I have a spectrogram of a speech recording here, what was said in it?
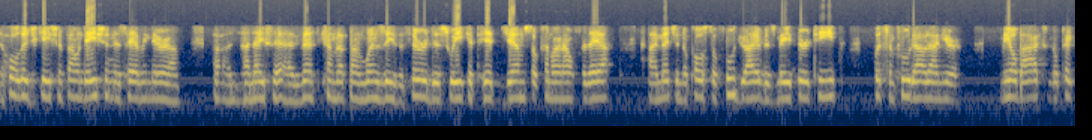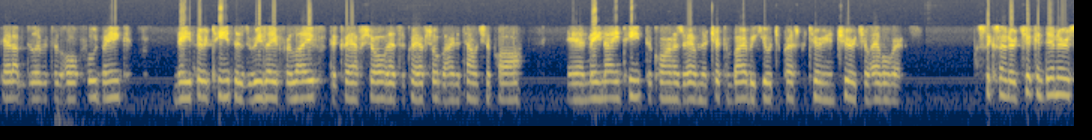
The Holt Education Foundation is having their uh, uh, a nice uh, event coming up on Wednesday the third this week at Hidden Gem. So come on out for that. I mentioned the postal food drive is May 13th. Put some food out on your mailbox and they'll pick that up and deliver it to the Holt Food Bank. May 13th is Relay for Life, the craft show. That's a craft show behind the Township Hall. And May 19th, the Kiwanis are having their chicken barbecue at the Presbyterian Church. You'll have over 600 chicken dinners,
